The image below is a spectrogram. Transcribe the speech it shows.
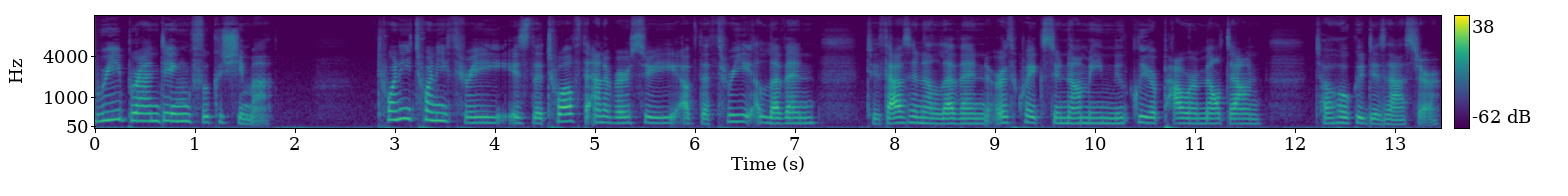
Rebranding Fukushima. 2023 is the 12th anniversary of the 311 2011 earthquake, tsunami, nuclear power meltdown, Tohoku disaster,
